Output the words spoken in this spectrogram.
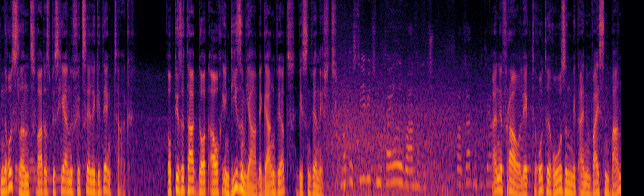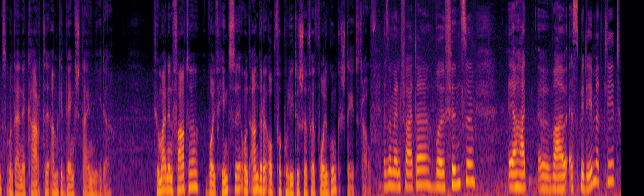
In Russland war das bisher ein offizieller Gedenktag. Ob dieser Tag dort auch in diesem Jahr begangen wird, wissen wir nicht. Eine Frau legt rote Rosen mit einem weißen Band und eine Karte am Gedenkstein nieder. Für meinen Vater, Wolf Hinze und andere Opfer politischer Verfolgung steht drauf. Also mein Vater, Wolf Hinze, er hat, äh, war SPD-Mitglied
